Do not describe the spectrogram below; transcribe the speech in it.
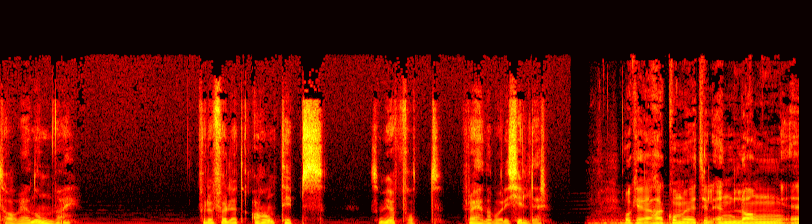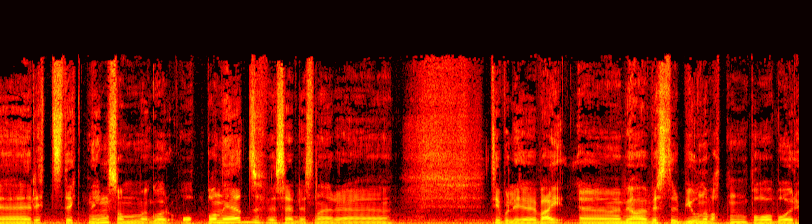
tar vi en omvei. For å følge et annet tips som vi har fått fra en av våre kilder. Ok, Her kommer vi til en lang, eh, rett strekning som går opp og ned. Vi ser litt sånn her eh, tivolivei. Eh, vi har Vesterbjonevatn på vår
